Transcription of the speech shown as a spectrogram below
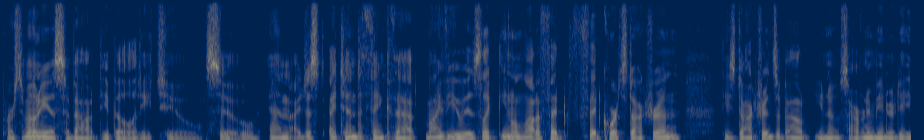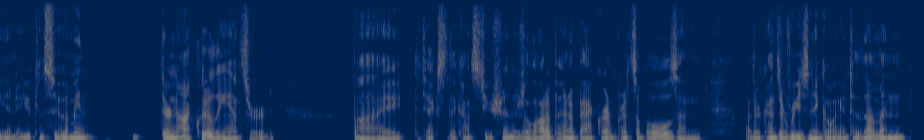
parsimonious about the ability to sue. And I just I tend to think that my view is like, you know, a lot of Fed Fed courts doctrine, these doctrines about, you know, sovereign immunity and who you can sue, I mean, they're not clearly answered by the text of the Constitution. There's a lot of kind of background principles and other kinds of reasoning going into them. And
